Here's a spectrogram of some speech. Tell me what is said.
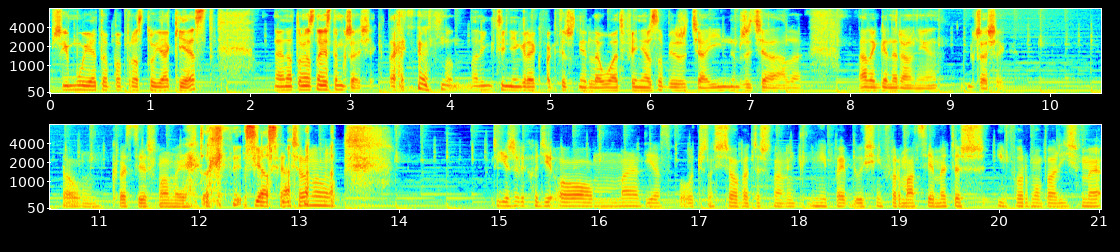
przyjmuję to po prostu jak jest. Natomiast no jestem Grzesiek, tak? No, na LinkedInie Grek faktycznie dla ułatwienia sobie życia i innym życia, ale, ale generalnie Grzesiek. Tą kwestię już mamy Tak, jest jasne. Jeżeli chodzi o media społecznościowe, też na LinkedInie pojawiły się informacje. My też informowaliśmy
